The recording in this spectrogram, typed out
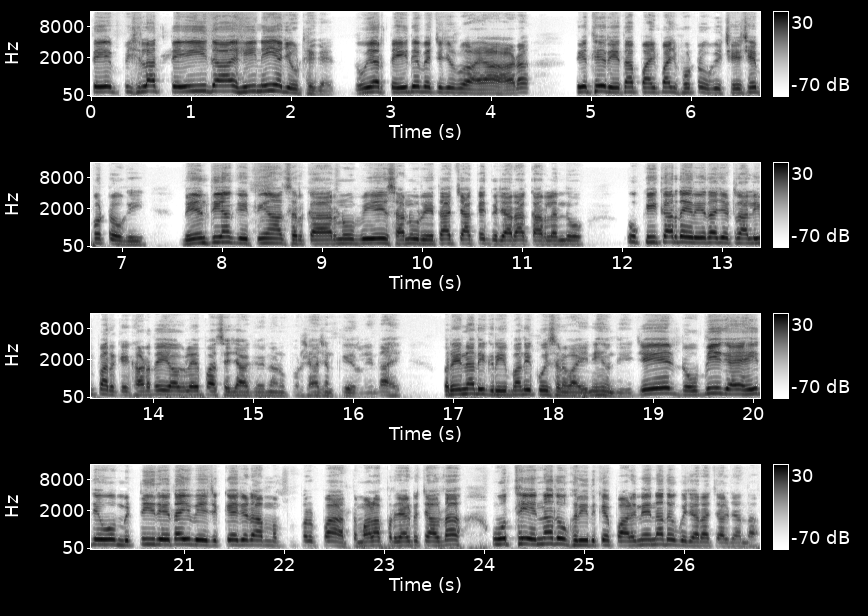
ਤੇ ਪਿਛਲਾ 23 ਦਾ ਹੀ ਨਹੀਂ ਅਜੇ ਉੱਠੇ ਗਏ। 2023 ਦੇ ਵਿੱਚ ਜਦੋਂ ਆਇਆ ਹੜ ਤੇ ਇੱਥੇ ਰੇਤਾ 5-5 ਫੁੱਟ ਹੋ ਗਈ 6-6 ਫੁੱਟ ਹੋ ਗਈ। ਬੇਨਤੀਆਂ ਕੀਤੀਆਂ ਸਰਕਾਰ ਨੂੰ ਵੀ ਇਹ ਸਾਨੂੰ ਰੇਤਾ ਚੱਕ ਕੇ ਗੁਜ਼ਾਰਾ ਕਰ ਲੈਂਦੋ ਉਹ ਕੀ ਕਰਦੇ? ਰੇਤਾ ਜੇ ਟਰਾਲੀ ਭਰ ਕੇ ਖੜਦੇ, ਅਗਲੇ ਪਾਸੇ ਜਾ ਕੇ ਇਹਨਾਂ ਨੂੰ ਪ੍ਰਸ਼ਾਸਨ ਘੇਰ ਲੈਂਦਾ ਹੈ। ਪਰ ਇਹਨਾਂ ਦੀ ਗਰੀਬਾਂ ਦੀ ਕੋਈ ਸੁਣਵਾਈ ਨਹੀਂ ਹੁੰਦੀ। ਜੇ ਡੋਬੀ ਗਏ ਸੀ ਤੇ ਉਹ ਮਿੱਟੀ ਰੇਤਾ ਹੀ ਵੇਚ ਕੇ ਜਿਹੜਾ ਮ- ਭ- ਭਾਰਤਮਾਲਾ ਪ੍ਰੋਜੈਕਟ ਚੱਲਦਾ, ਉੱਥੇ ਇਹਨਾਂ ਤੋਂ ਖਰੀਦ ਕੇ ਪਾ ਲੈਂਦੇ, ਇਹਨਾਂ ਤੋਂ ਗੁਜ਼ਾਰਾ ਚੱਲ ਜਾਂਦਾ।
